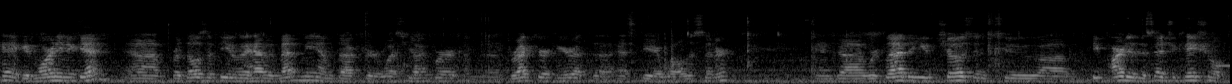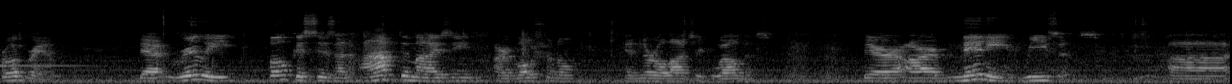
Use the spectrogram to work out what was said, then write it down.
Okay, good morning again. Uh, for those of you who haven't met me, I'm Dr. Wes Youngberg. I'm the director here at the SDA Wellness Center. And uh, we're glad that you've chosen to um, be part of this educational program that really focuses on optimizing our emotional and neurologic wellness. There are many reasons uh, uh,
